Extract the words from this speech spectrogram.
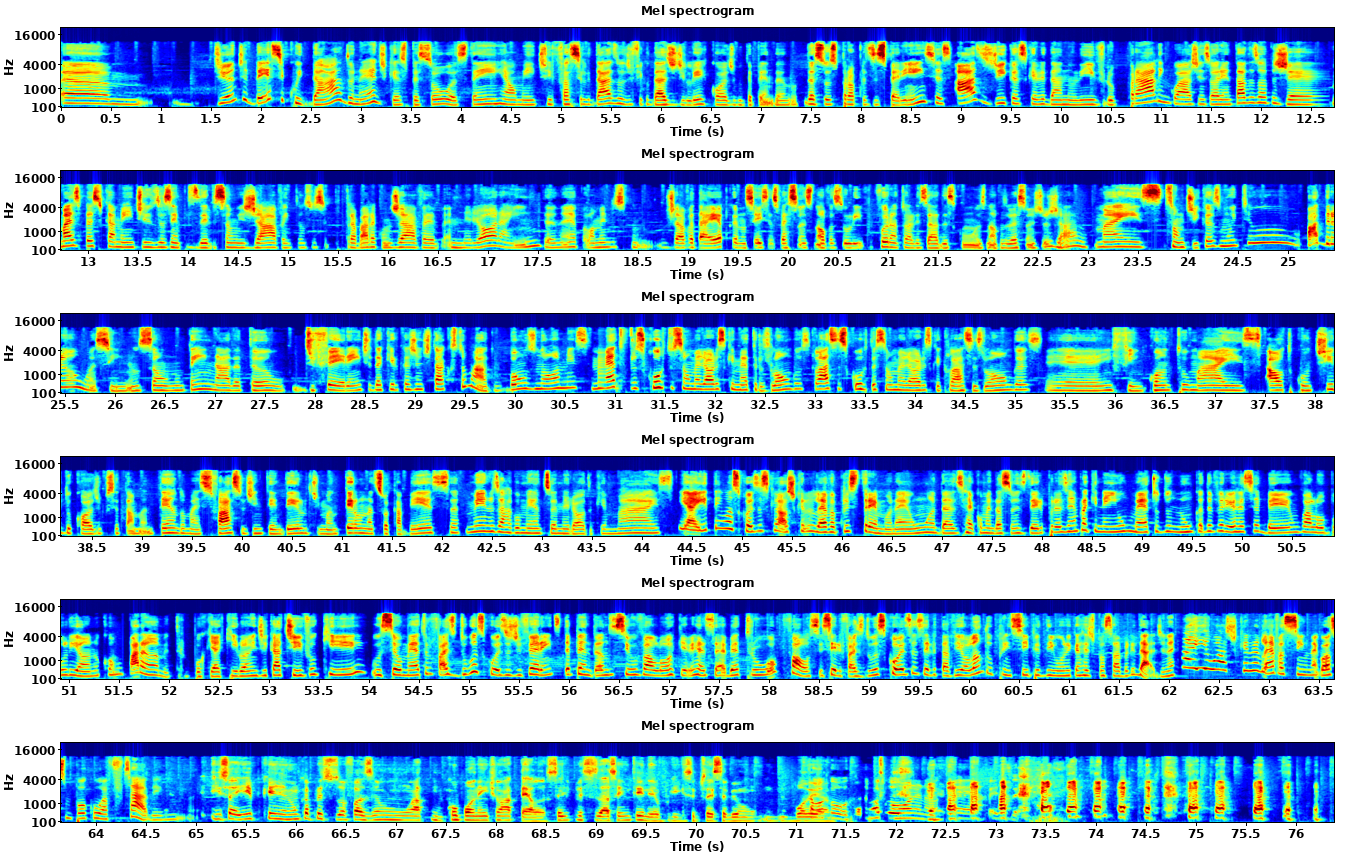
um, diante desse cuidado, né, de que as pessoas têm realmente facilidades ou dificuldades de ler código dependendo das suas próprias experiências, as dicas que ele dá no livro para linguagens orientadas a objetos, mais especificamente os exemplos dele são em Java, então se você trabalha com Java é, é melhor ainda, né, pelo menos com o Java da época, não sei se as versões novas do livro foram atualizadas com as novas versões do Java, mas são dicas muito padrão, assim, não são, não tem nada tão diferente daquilo que a gente está acostumado. Bons nomes, métodos curtos curtos são melhores que metros longos, classes curtas são melhores que classes longas. É, enfim, quanto mais autocontido o código você está mantendo, mais fácil de entendê-lo, de mantê-lo na sua cabeça. Menos argumentos é melhor do que mais. E aí tem umas coisas que eu acho que ele leva para o extremo, né? Uma das recomendações dele, por exemplo, é que nenhum método nunca deveria receber um valor booleano como parâmetro, porque aquilo é um indicativo que o seu método faz duas coisas diferentes dependendo se o valor que ele recebe é true ou false. E se ele faz duas coisas, ele está violando o princípio de única responsabilidade né? Aí eu acho que ele leva, assim, um negócio um pouco, sabe? Isso aí é porque ele nunca precisou fazer um, um componente na tela. Se ele precisasse, ele entendeu por que você precisa receber um, um boleto. Colocou, colocou, né? Não. É, pois é.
